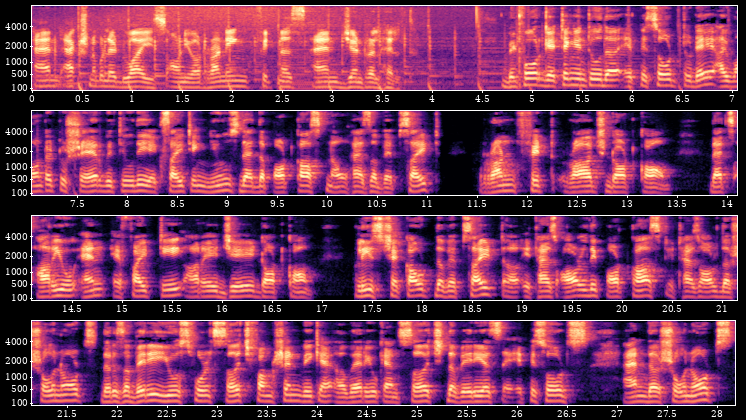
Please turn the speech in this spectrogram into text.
and actionable advice on your running, fitness, and general health. Before getting into the episode today, I wanted to share with you the exciting news that the podcast now has a website, runfitraj.com. That's R U N F I T R A J.com please check out the website. Uh, it has all the podcast. It has all the show notes. There is a very useful search function we can, uh, where you can search the various episodes and the show notes.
